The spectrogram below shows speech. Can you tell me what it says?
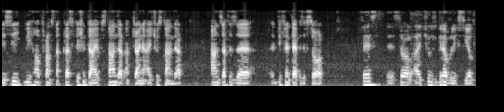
you see we have from classification type standard and China. I choose standard and that is a different types of soil. First uh, soil I choose gravelly silt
